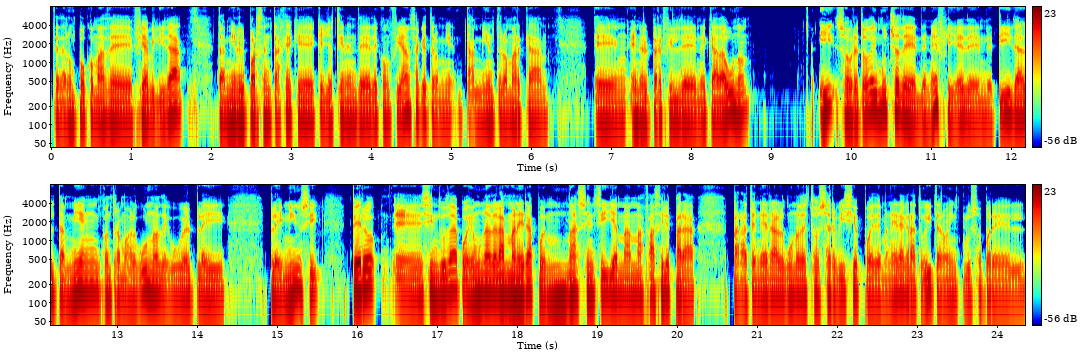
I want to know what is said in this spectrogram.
te dan un poco más de fiabilidad. También el porcentaje que, ellos tienen de, confianza, que también te lo marca en, el perfil de cada uno. Y sobre todo hay mucho de, Netflix, ¿eh? de, Tidal también, encontramos algunos, de Google Play, Play Music, pero eh, sin duda pues es una de las maneras pues, más sencillas, más, más fáciles para, para tener alguno de estos servicios pues, de manera gratuita, ¿no? Incluso por el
